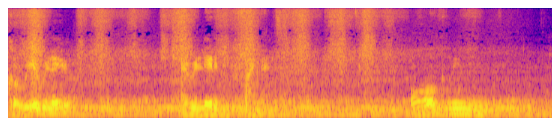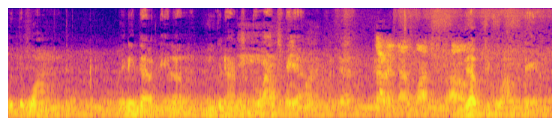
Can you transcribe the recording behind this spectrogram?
career related and related to finance. All green with the wand, meaning that, you know, you're to have to go out there you have to go out there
